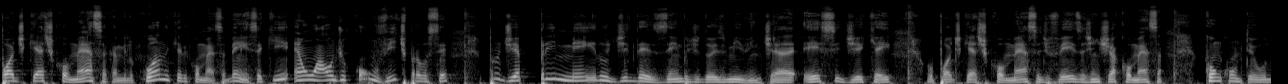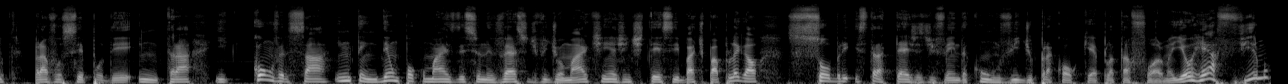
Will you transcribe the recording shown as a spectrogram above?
podcast começa, Camilo? Quando que ele começa? Bem, esse aqui é um áudio convite para você para o dia 1 de dezembro de 2020. É esse dia que aí o podcast começa de vez, a gente já começa com conteúdo para você poder entrar e conversar, entender um pouco mais desse universo de videomarketing e a gente ter esse bate-papo legal sobre estratégias de venda com vídeo para qualquer plataforma. E eu reafirmo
